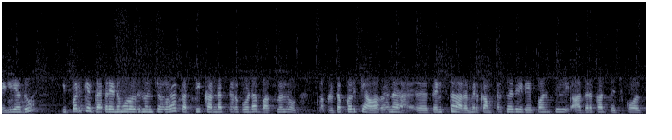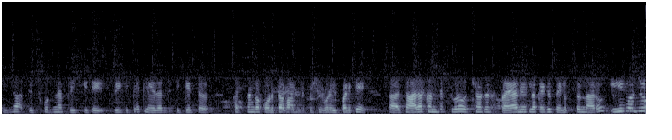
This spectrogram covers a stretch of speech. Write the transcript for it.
తెలియదు. ఇప్పటికే గత రెండు మూడు రోజుల నుంచి కూడా ప్రతి కండక్టర్ కూడా బస్సులలో ప్రతి ఒక్కరికి అవగాహన తెలుస్తున్నారు. మీరు కంపల్సరీ రేపటి నుంచి ఆధార్ కార్డు తెచ్చుకోవాల్సింది తెచ్చుకుంటున్న ఫ్రీ టికెట్ ఫ్రీ టికెట్ లేదంటే టికెట్ ఖచ్చితంగా కొడతావా అని చెప్పేసి కూడా ఇప్పటికే చాలా కండక్టర్స్ కూడా వచ్చినటువంటి ప్రయాణికులకైతే తెలుపుతున్నారు. ఈ రోజు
